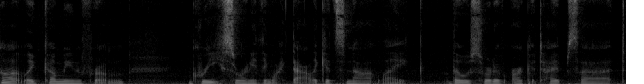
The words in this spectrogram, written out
not like coming from Greece or anything like that. Like it's not like those sort of archetypes that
